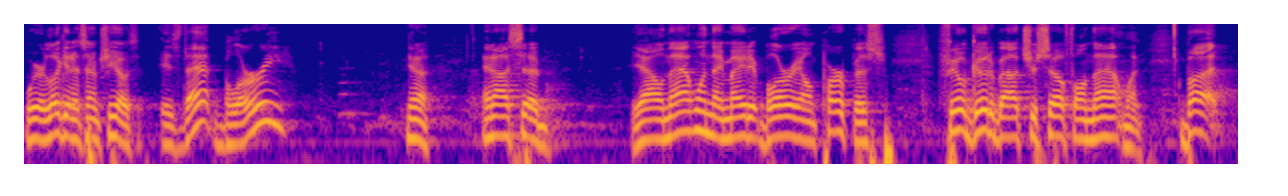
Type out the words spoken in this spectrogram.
we were looking at something. She goes, Is that blurry? You know, and I said, Yeah, on that one, they made it blurry on purpose feel good about yourself on that one. But,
